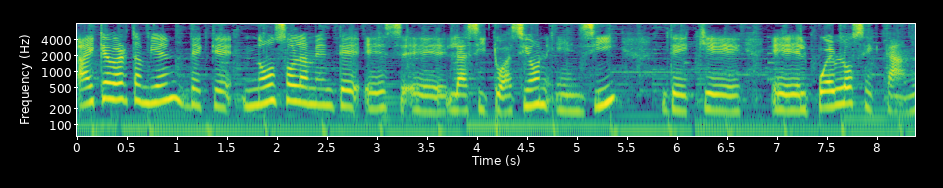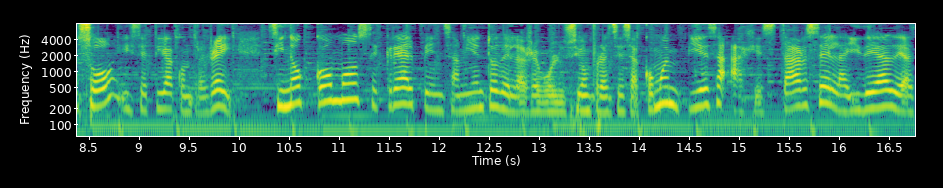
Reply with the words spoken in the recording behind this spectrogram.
hay que ver también de que no solamente es eh, la situación en sí de que eh, el pueblo se cansó y se tira contra el rey, sino cómo se crea el pensamiento de la Revolución Francesa, cómo empieza a gestarse la idea de,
